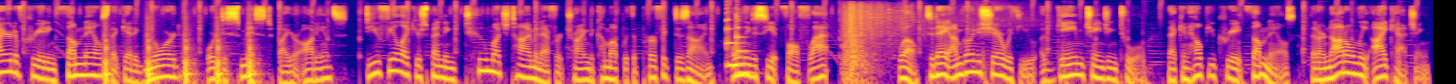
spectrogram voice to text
tired of creating thumbnails that get ignored or dismissed by your audience? Do you feel like you're spending too much time and effort trying to come up with the perfect design, only to see it fall flat? Well, today I'm going to share with you a game-changing tool that can help you create thumbnails that are not only eye-catching,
